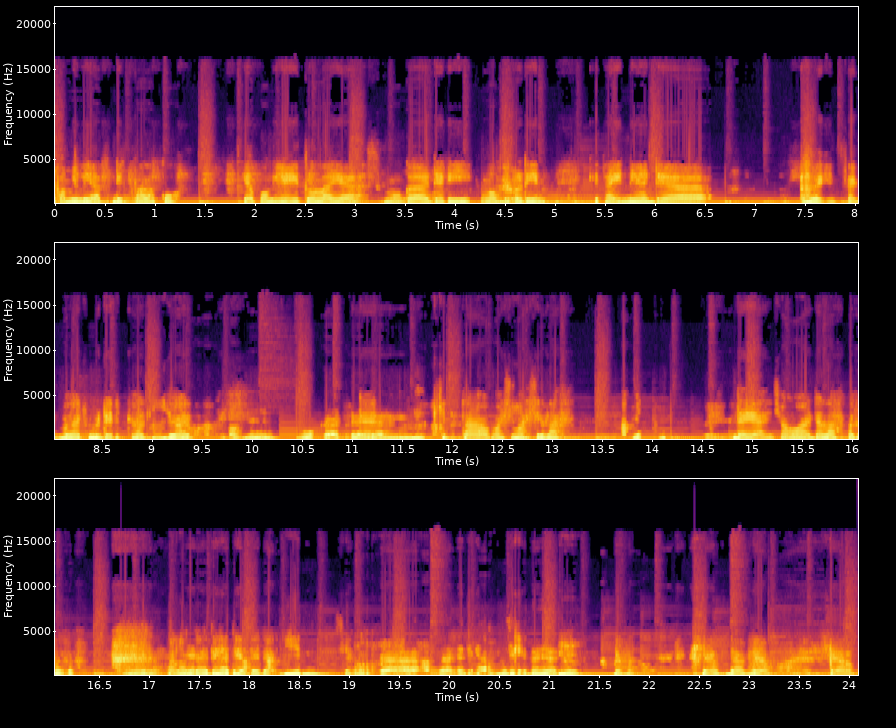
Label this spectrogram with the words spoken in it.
familiar di kepalaku. Ya pokoknya itulah ya. Semoga dari ngobrolin kita ini ada insight baru dari kalian. Amin. Semoga ada ya. Dan kita masing-masing lah. Amin. Daya insya Allah adalah. Amin. Kalau Iya. nggak ada dia dadain siapa ya ambil aja dikit dikit mungkin. gitu ya. Siap siap siap. Siap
